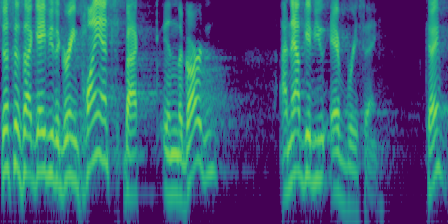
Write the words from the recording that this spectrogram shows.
Just as I gave you the green plants back in the garden, I now give you everything. Okay?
